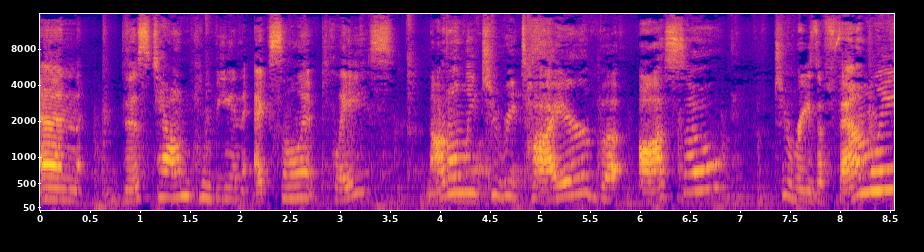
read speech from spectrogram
And this town can be an excellent place, not only to retire, but also to raise a family,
